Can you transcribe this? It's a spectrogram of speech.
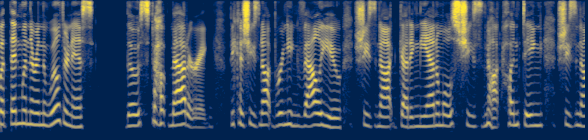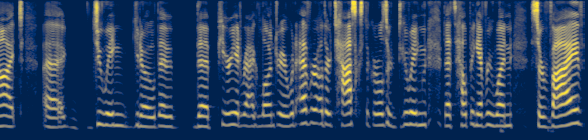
But then when they're in the wilderness, those stop mattering because she's not bringing value. She's not gutting the animals. She's not hunting. She's not uh, doing, you know, the the period rag laundry or whatever other tasks the girls are doing that's helping everyone survive.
